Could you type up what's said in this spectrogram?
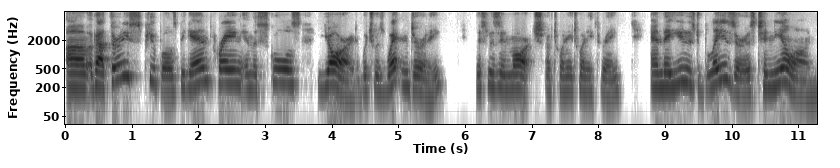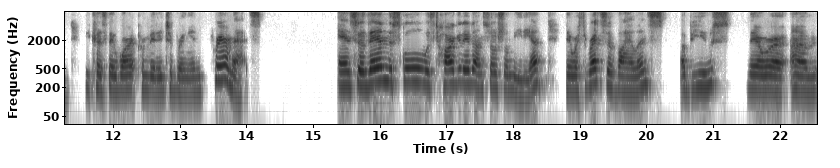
um, about 30 pupils began praying in the school's yard, which was wet and dirty. This was in March of 2023. And they used blazers to kneel on because they weren't permitted to bring in prayer mats. And so then the school was targeted on social media. There were threats of violence, abuse, there were um,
